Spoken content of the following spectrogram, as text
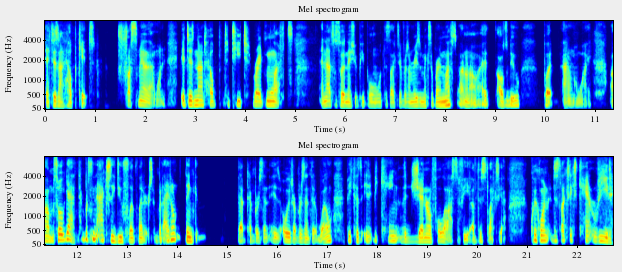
That does not help kids. Trust me on that one. It does not help to teach right and lefts, and that's also an issue. People with dyslexia for some reason mix up right and lefts. I don't know. I also do, but I don't know why. Um. So yeah, ten percent actually do flip letters, but I don't think that 10% is always represented well because it became the general philosophy of dyslexia. Quick one dyslexics can't read.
